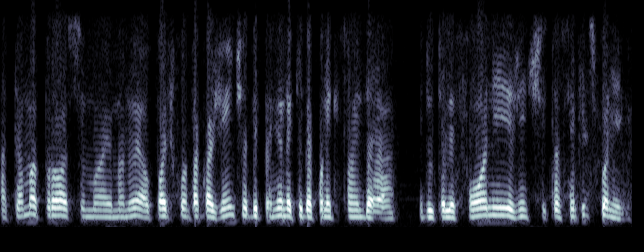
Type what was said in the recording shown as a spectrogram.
Até uma próxima, Emanuel. Pode contar com a gente, dependendo aqui da conexão e, da, e do telefone, a gente está sempre disponível.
